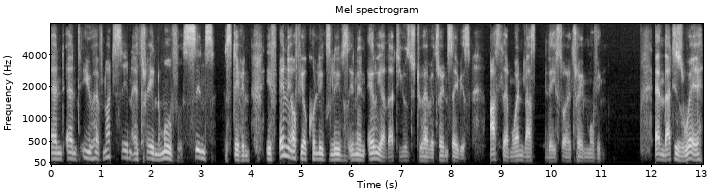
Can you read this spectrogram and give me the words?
and and you have not seen a train move since. Stephen, if any of your colleagues lives in an area that used to have a train service, ask them when last they saw a train moving. And that is where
